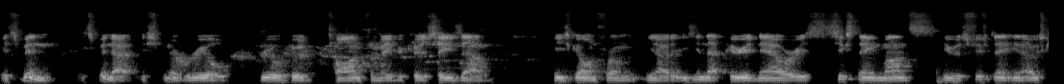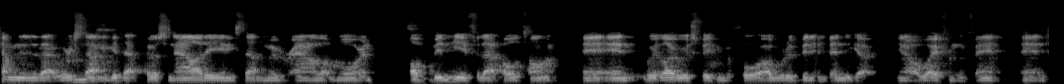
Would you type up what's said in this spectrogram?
It's been it's been a it's been a real real good time for me because he's um he's gone from you know he's in that period now where he's 16 months. He was 15 you know he's coming into that where he's starting to get that personality and he's starting to move around a lot more. And I've been here for that whole time. And, and we, like we were speaking before I would have been in Bendigo you know away from the fan. And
